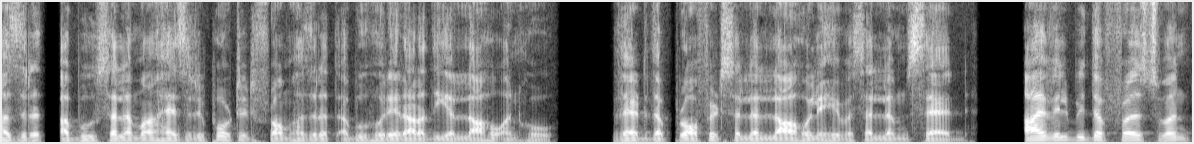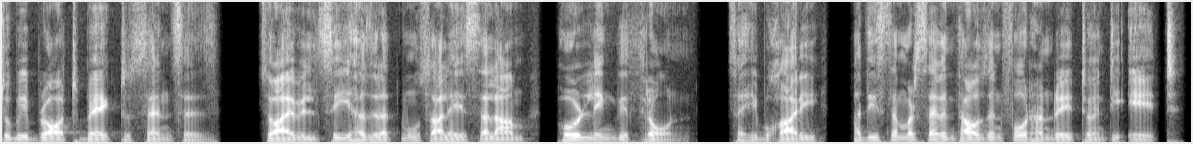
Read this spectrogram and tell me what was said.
Hazrat Abu Salama has reported from Hazrat Abu Hurairah radiallahu anhu that the Prophet sallallahu alaihi wasallam said, I will be the first one to be brought back to senses. So I will see Hazrat Musa alayhi salam holding the throne. Sahih Bukhari, Hadith number 7428.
